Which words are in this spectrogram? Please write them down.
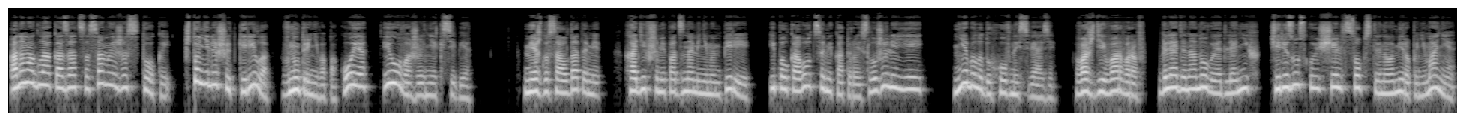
Она могла оказаться самой жестокой, что не лишит Кирилла внутреннего покоя и уважения к себе. Между солдатами, ходившими под знаменем империи, и полководцами, которые служили ей, не было духовной связи. Вожди варваров, глядя на новое для них, через узкую щель собственного миропонимания,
